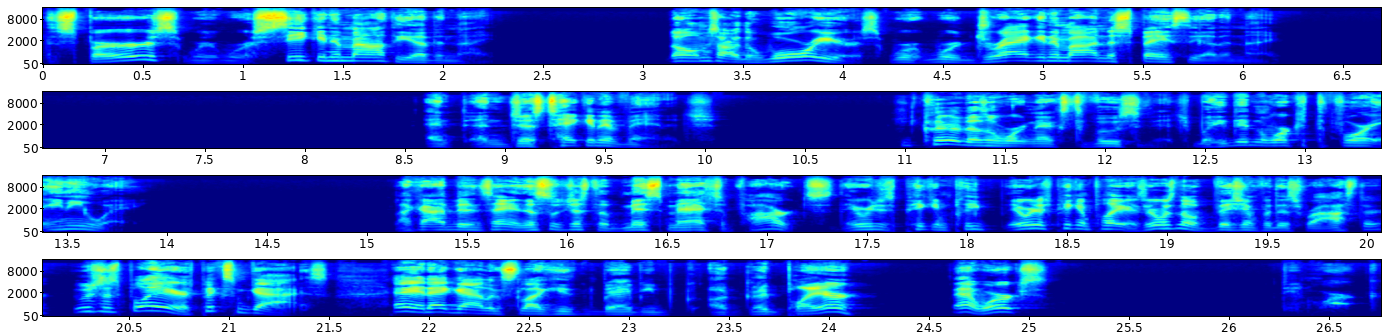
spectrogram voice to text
the Spurs were, were seeking him out the other night. No, I'm sorry. The Warriors were, were dragging him out into space the other night, and and just taking advantage. He clearly doesn't work next to Vucevic, but he didn't work at the four anyway. Like I've been saying, this was just a mismatch of parts. They were just picking they were just picking players. There was no vision for this roster. It was just players. Pick some guys. Hey, that guy looks like he's maybe a good player. That works. Didn't work.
